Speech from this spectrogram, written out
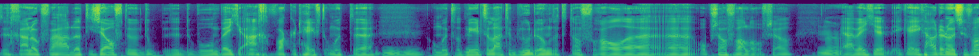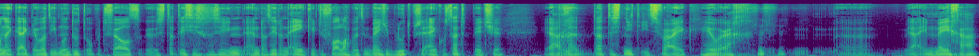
Er gaan ook verhalen dat hij zelf de, de, de boel een beetje aangewakkerd heeft om het, uh, mm -hmm. om het wat meer te laten bloeden. Omdat het dan vooral uh, uh, op zou vallen of zo. No. Ja, weet je, ik, ik hou er nooit zo van. Ik kijk naar wat iemand doet op het veld, statistisch gezien. En dat hij dan één keer toevallig met een beetje bloed op zijn enkel staat te pitchen. Ja, nou, dat is niet iets waar ik heel erg ja, in meega.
